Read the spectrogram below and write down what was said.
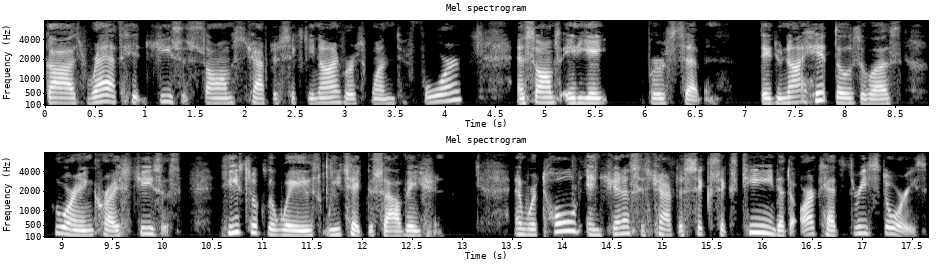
God's wrath hit Jesus, Psalms chapter 69, verse 1 to 4, and Psalms 88, verse 7. They do not hit those of us who are in Christ Jesus. He took the waves, we take the salvation. And we're told in Genesis chapter 6, 16 that the ark had three stories.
